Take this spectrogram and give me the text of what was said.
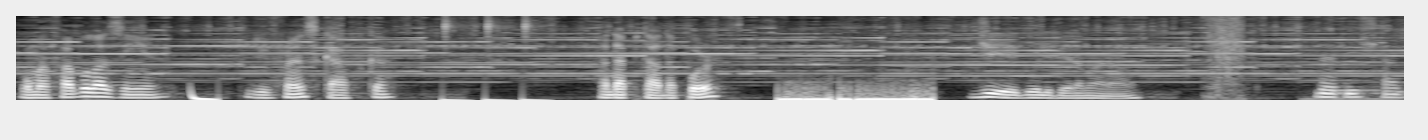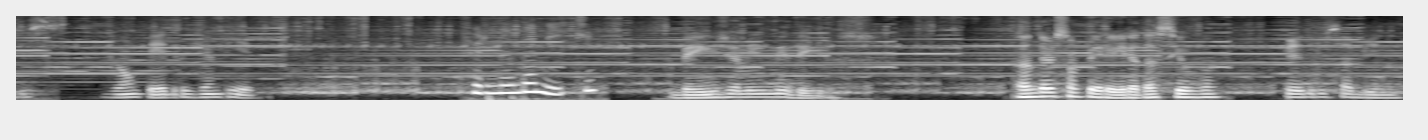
Uma fabulazinha de Franz Kafka, adaptada por Diego Oliveira Amaral. Davi Chaves. João Pedro Giampietro. Fernanda Mick. Benjamin Medeiros, Anderson Pereira da Silva, Pedro Sabino.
